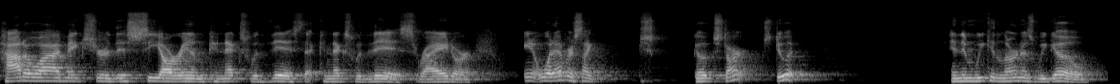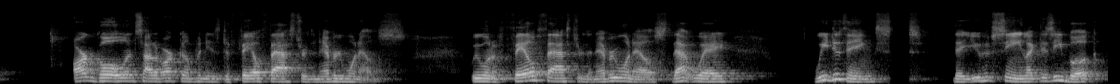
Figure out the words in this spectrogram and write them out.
how do I make sure this CRM connects with this, that connects with this, right? Or, you know, whatever. It's like, just go start, just do it. And then we can learn as we go. Our goal inside of our company is to fail faster than everyone else. We want to fail faster than everyone else. That way, we do things that you have seen, like this ebook.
